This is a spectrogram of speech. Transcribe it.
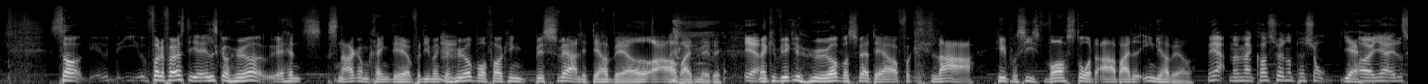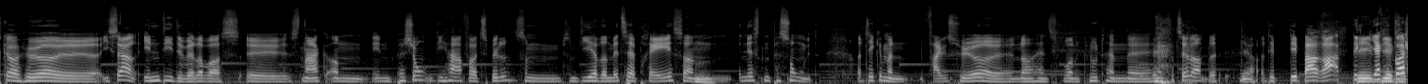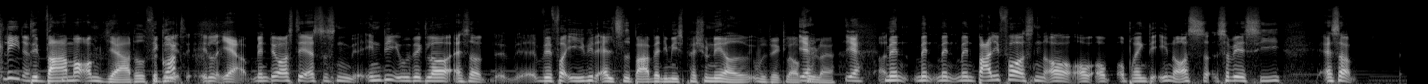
Så øh, for det første, jeg elsker at høre hans snak omkring det her, fordi man kan Mm. høre, hvor fucking besværligt det har været at arbejde med det. Ja. Man kan virkelig høre, hvor svært det er at forklare helt præcist, hvor stort arbejdet egentlig har været. Ja, men man kan også høre noget passion. Ja. Og jeg elsker at høre øh, især indie developers øh, snak om en passion, de har for et spil, som, som de har været med til at præge sådan Mm. næsten personligt. Og det kan man faktisk høre, øh, når Hans von Knut han, øh, han fortæller om det. Ja. Og det, det er bare rart. Det, Det jeg kan virkelig- godt lide det. Det varmer om hjertet. Fordi, godt. Eller, ja, men det er også det, altså sådan, indie-udviklere altså, øh, vil for evigt altid bare være de mest passionerede udviklere, Ja. føler jeg. Ja, Men, men, men, men bare lige for sådan at, at, at, at bringe det ind også, så, så vil jeg sige, altså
